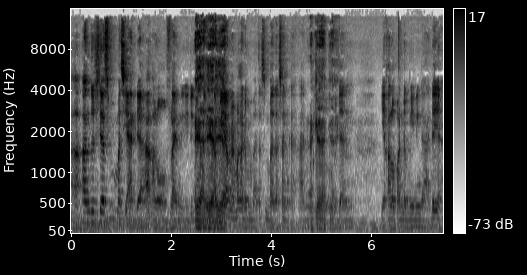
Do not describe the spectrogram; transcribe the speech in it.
uh, antusiasme masih ada kalau offline gitu, gitu Iya, iya, tapi iya. ya memang ada pembatas-pembatasan kan Oke, gitu. oke. dan ya kalau pandemi ini nggak ada ya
